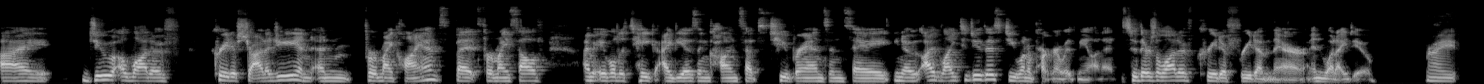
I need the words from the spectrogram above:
i do a lot of creative strategy and, and for my clients, but for myself, I'm able to take ideas and concepts to brands and say, you know, I'd like to do this. Do you want to partner with me on it? So there's a lot of creative freedom there in what I do. Right.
